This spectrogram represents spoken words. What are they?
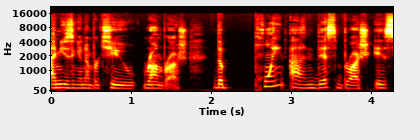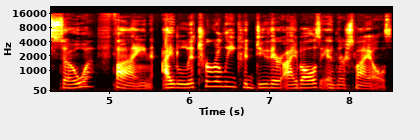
I'm using a number two round brush. The point on this brush is so fine. I literally could do their eyeballs and their smiles.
